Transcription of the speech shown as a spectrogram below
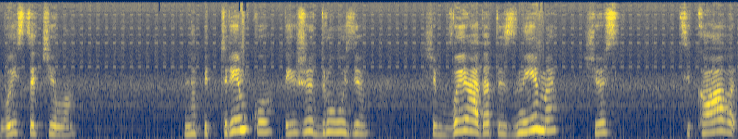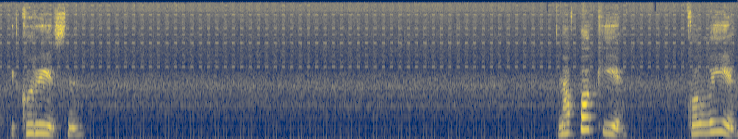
вистачило на підтримку тих же друзів, щоб вигадати з ними щось цікаве і корисне. Навпаки, коли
